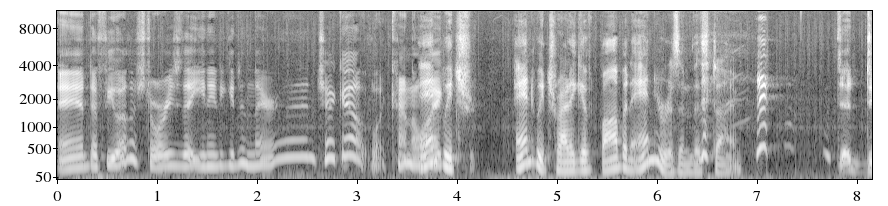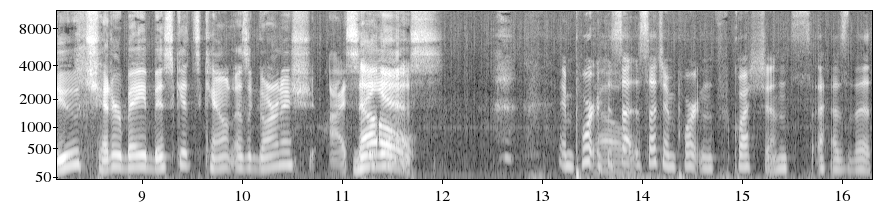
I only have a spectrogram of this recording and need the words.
and a few other stories that you need to get in there and check out. Like kind of like we tr- and we try to give Bob an aneurysm this time. D- do Cheddar Bay biscuits count as a garnish? I say No. yes. Important, No. su- such important questions as this.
